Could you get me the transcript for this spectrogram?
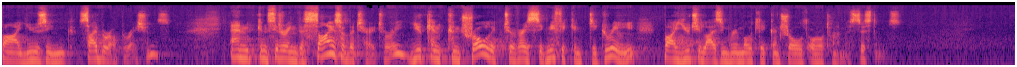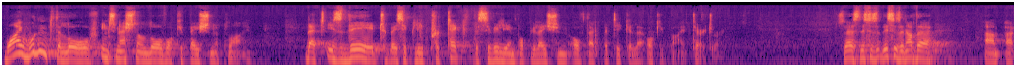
by using cyber operations. And considering the size of the territory, you can control it to a very significant degree by utilizing remotely controlled or autonomous systems. Why wouldn't the law of international law of occupation apply? That is there to basically protect the civilian population of that particular occupied territory. So this is, this is another um, a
